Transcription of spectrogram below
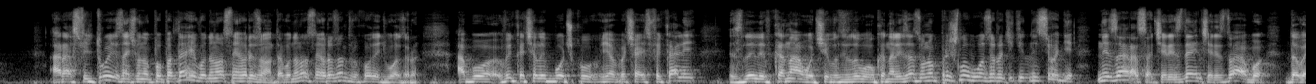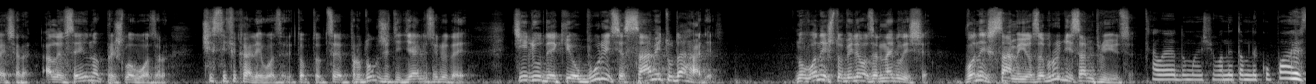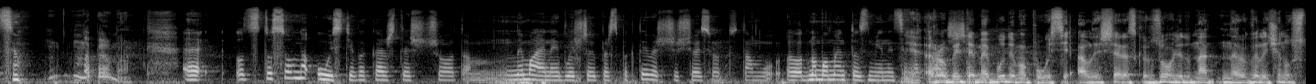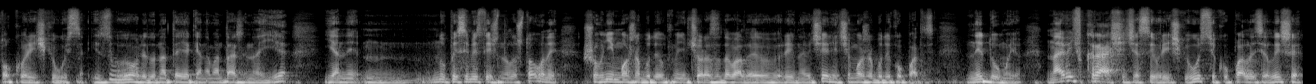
А раз фільтрує, значить воно попадає в водоносний горизонт, а водоносний горизонт виходить в озеро. Або викачали бочку, я вибачаюсь, фекалій, злили в канаву чи в зливову каналізацію, воно прийшло в озеро тільки не сьогодні, не зараз, а через день, через два або до вечора. Але все рівно прийшло в озеро. Чисті фекалії в озері. Тобто це продукт життєдіяльності людей. Ті люди, які обурюються, самі туди гадять. Ну вони ж то біля озера найближче. Вони ж самі його забруднюють, самі плюються. Але я думаю, що вони там не купаються. Напевно. Е, От стосовно Усті, ви кажете, що там немає найближчої перспективи, що щось от там одномоментно зміниться на краще. Робити ми будемо по Усті, але ще раз кажу, з огляду на, на величину стоку річки Устя і з огляду на те, яке навантаження є, я не ну, песимістично налаштований, що в ній можна буде, от мені вчора задавали в рівне вечірні, чи можна буде купатися. Не думаю. Навіть в кращі часи в річці Усті купалися лише.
